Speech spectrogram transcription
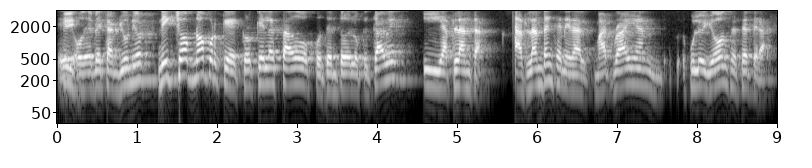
eh, o de Beckham Jr. Nick Chubb, no, porque creo que él ha estado pues, dentro de lo que cabe. Y Atlanta, Atlanta en general, Matt Ryan, Julio Jones, etcétera.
